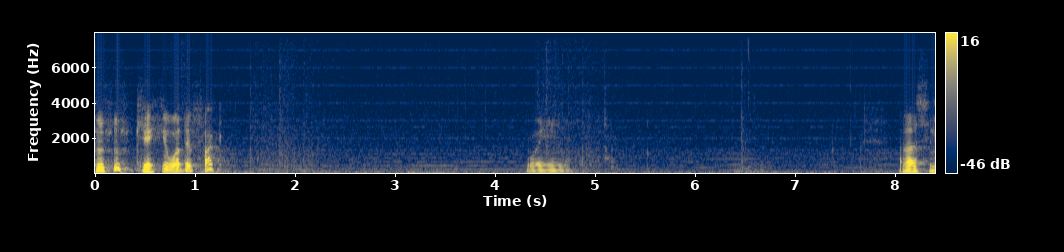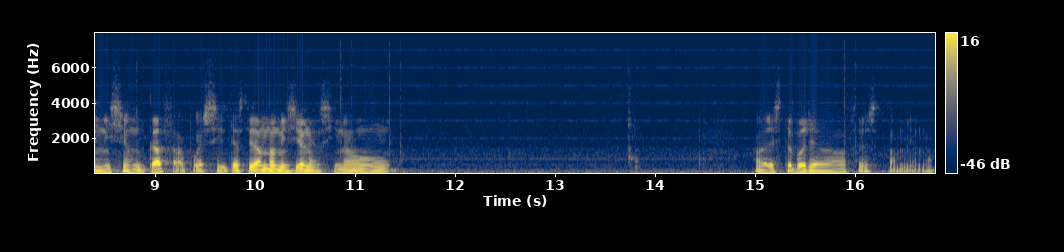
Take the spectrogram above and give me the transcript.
¿Qué, ¿Qué? ¿What the fuck? Bueno. Ahora sin misión caza. Pues si te estoy dando misiones y no... A ver, este podría hacer esto también, ¿no?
